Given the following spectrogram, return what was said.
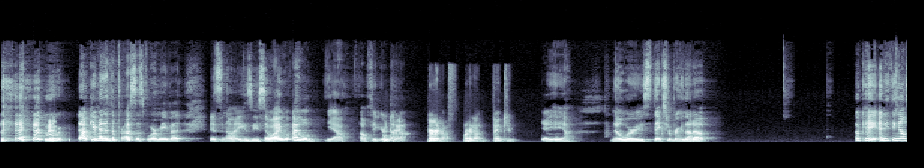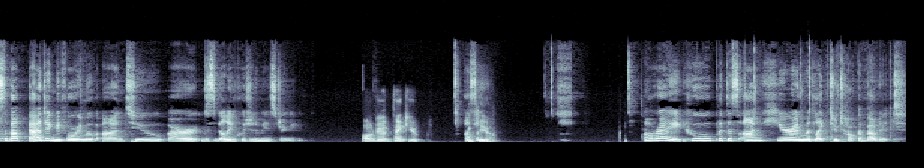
who documented the process for me, but it's not easy. So I, I will, yeah, I'll figure that out. Fair enough. Right on. Thank you. Yeah, yeah, yeah. No worries. Thanks for bringing that up. Okay, anything else about badging before we move on to our disability inclusion and mainstreaming? All good. Thank you. Thank Awesome. you. All right, who put this on here and would like to talk about it?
